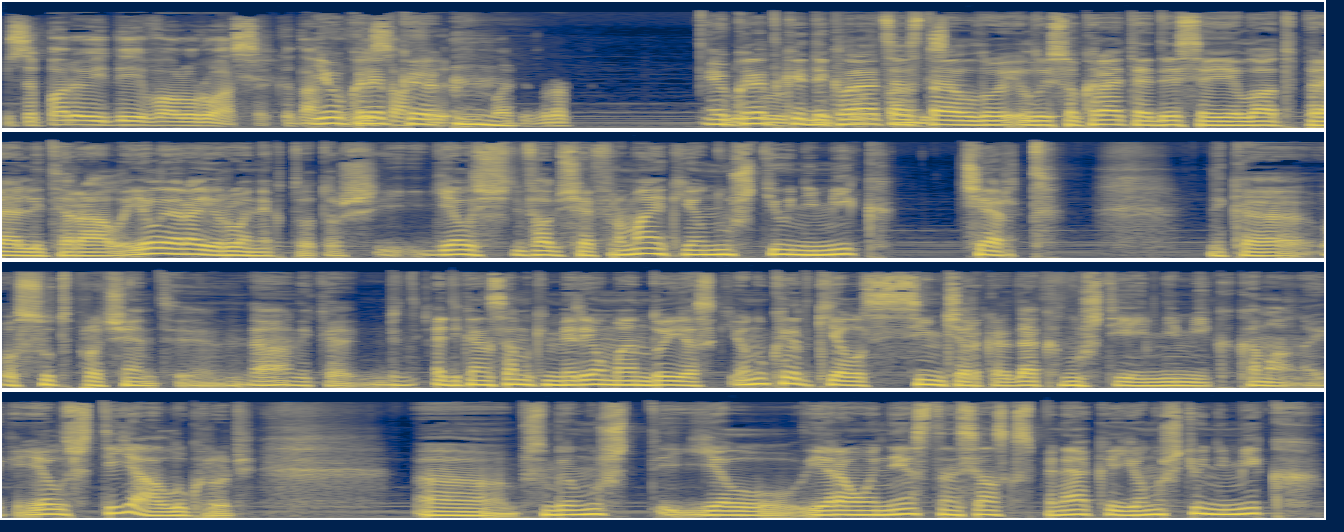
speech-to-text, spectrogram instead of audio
mi se pare o idee valoroasă. Că dacă Eu cred că... Aflăm, eu cred că declarația asta lui, lui Socrate adesea e luat prea literal. El era ironic totuși. El, de fapt, și afirma că eu nu știu nimic cert. Adică 100%. Da? Adică, adică înseamnă că mereu mă îndoiesc. Eu nu cred că el sincer credea că nu știe nimic. Come on. Adică el știa lucruri. Uh, pur și simplu, el, nu știu, el era onest în sens că spunea că eu nu știu nimic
